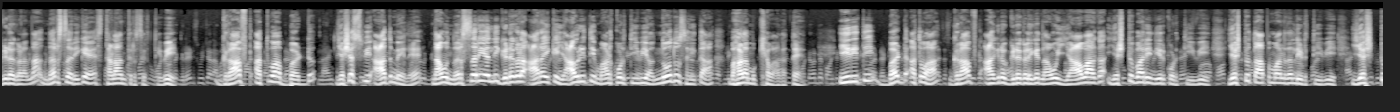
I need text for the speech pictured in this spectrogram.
ಗಿಡಗಳನ್ನು ನರ್ಸರಿಗೆ ಸ್ಥಳಾಂತರಿಸಿರ್ತೀವಿ. ಗ್ರಾಫ್ಟ್ ಅಥವಾ ಬಡ್ ಯಶಸ್ವಿ ಆದಮೇಲೆ ನಾವು ನರ್ಸರಿಯಲ್ಲಿ ಗಿಡಗಳ ಆರೈಕೆ ಯಾವ ರೀತಿ ಮಾಡ್ಕೊಳ್ತೀವಿ ಅನ್ನೋದು ಸಹಿತ ಬಹಳ ಮುಖ್ಯವಾಗುತ್ತೆ. ಈ ರೀತಿ ಬಡ್ ಅಥವಾ ಗ್ರಾಫ್ಟ್ ಆಗಿರೋ ಗಿಡಗಳಿಗೆ ನಾವು ಯಾವಾಗ ಎಷ್ಟು ಬಾರಿ ನೀರು ಕೊಡ್ತೀವಿ, ಎಷ್ಟು ತಾಪಮಾನದಲ್ಲಿ ಇಡ್ತೀವಿ, ಎಷ್ಟು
